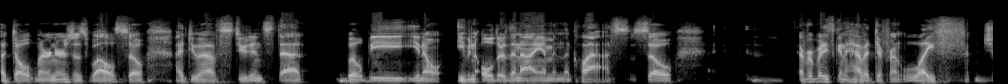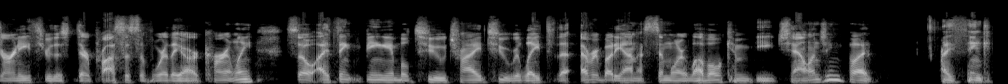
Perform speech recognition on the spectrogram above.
adult learners as well. So I do have students that will be, you know, even older than I am in the class. So everybody's going to have a different life journey through this their process of where they are currently. So I think being able to try to relate to everybody on a similar level can be challenging, but I think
